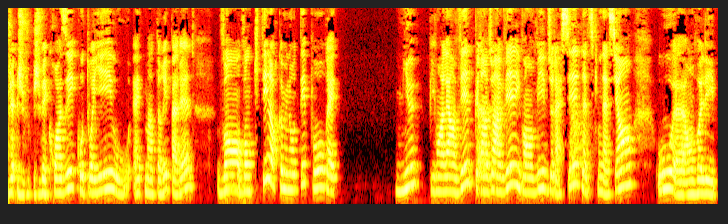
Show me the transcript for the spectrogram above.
vais, je, vais, croiser, côtoyer ou être mentorée par elles, vont, vont quitter leur communauté pour être mieux, puis ils vont aller en ville, puis rendus en ville, ils vont vivre du racisme, de la discrimination, ou euh, on va les,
